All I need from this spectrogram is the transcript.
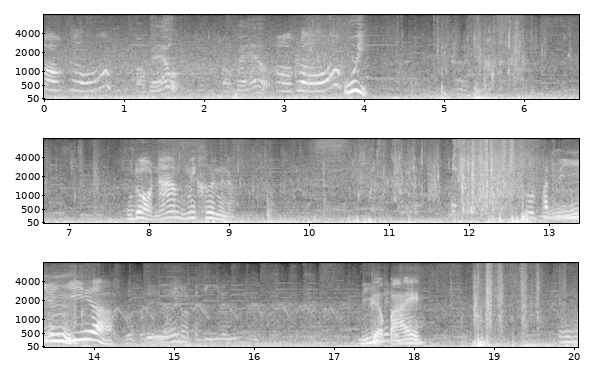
ออกแล้ว ออกแล้วอุ้ยกูโดดนะมึงไม่ขึ้นนะรูดพอดีไอ้เหี้ยดีเลยดีเกือบไป โอ้โห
